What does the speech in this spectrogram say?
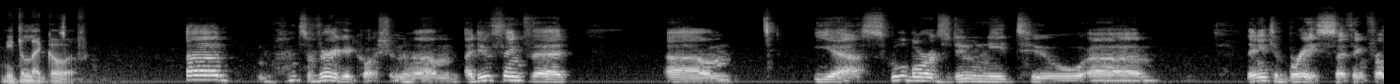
need to let go of? Uh, that's a very good question. Um, I do think that, um, yeah, school boards do need to. Um, they need to brace, I think, for a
